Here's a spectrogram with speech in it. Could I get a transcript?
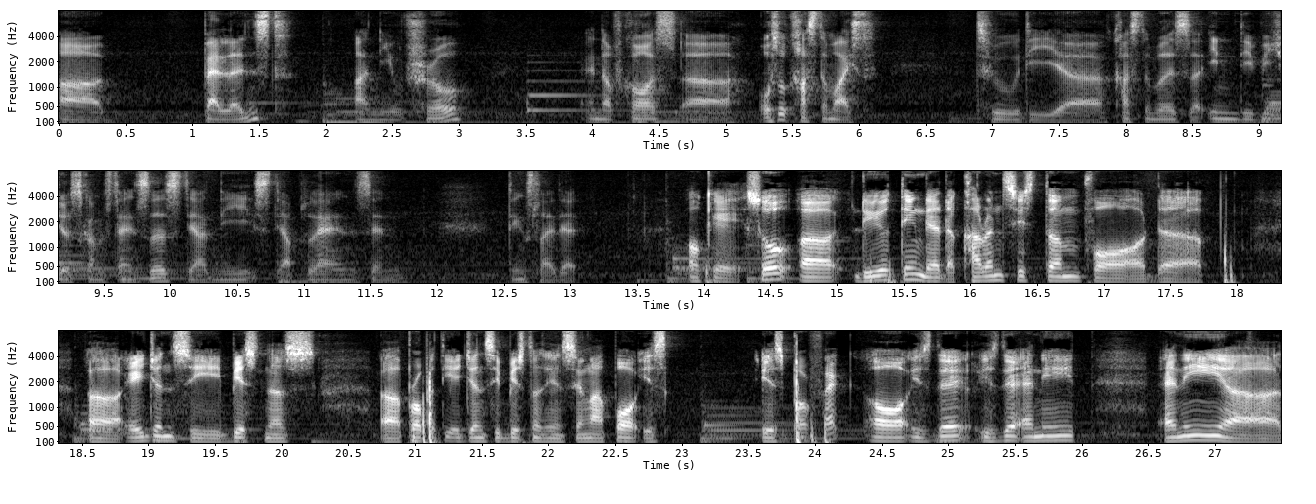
are balanced, are neutral, and of course uh, also customized to the uh, customers' uh, individual circumstances, their needs, their plans, and things like that. Okay, so uh, do you think that the current system for the uh, agency business, uh, property agency business in Singapore is is perfect, or is there is there any any uh,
